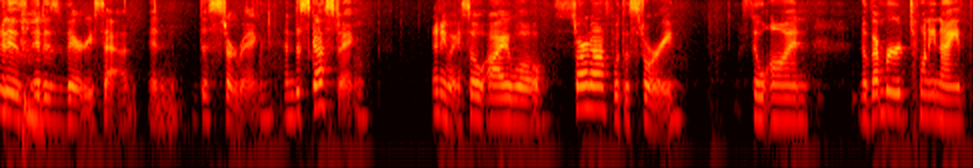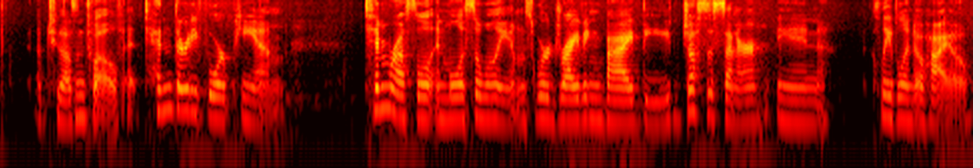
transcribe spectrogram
It is it is very sad and disturbing and disgusting. Anyway, so I will start off with a story. So on November 29th of 2012 at 10:34 p.m., Tim Russell and Melissa Williams were driving by the Justice Center in Cleveland, Ohio.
